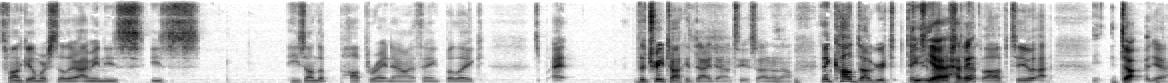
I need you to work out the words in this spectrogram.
Stephon Gilmore's still there. I mean, he's he's he's on the pup right now, I think. But like, I- the trade talk had died down too, so I don't know. I think Kyle Dugger t- takes Yeah, another step it- up too. I, Du- Yeah.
